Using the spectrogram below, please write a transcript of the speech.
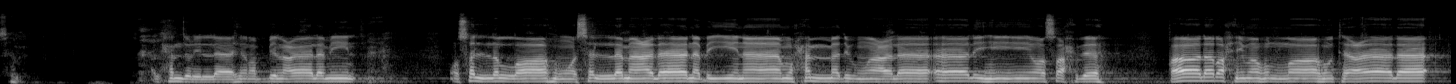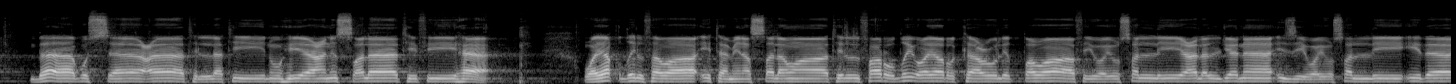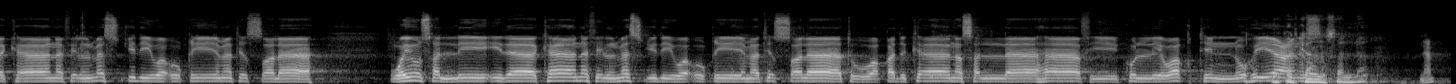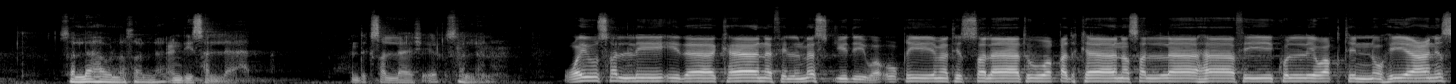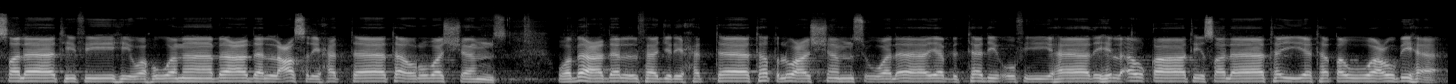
سم. الحمد لله رب العالمين وصلى الله وسلم على نبينا محمد وعلى آله وصحبه قال رحمه الله تعالى باب الساعات التي نهي عن الصلاة فيها ويقضي الفوائت من الصلوات الفرض ويركع للطواف ويصلي على الجنائز ويصلي إذا كان في المسجد وأقيمت الصلاة ويصلي إذا كان في المسجد وأقيمت الصلاة وقد كان صلاها في كل وقت نهي عن وقد كان صلى. نعم. صلاها ولا صلى؟ عندي صلاها. عندك صلى يا شيخ؟ صلى نعم. ويصلي إذا كان في المسجد وأقيمت الصلاة وقد كان صلاها في كل وقت نهي عن الصلاة فيه وهو ما بعد العصر حتى تغرب الشمس وبعد الفجر حتى تطلع الشمس ولا يبتدئ في هذه الأوقات صلاة يتطوع بها.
